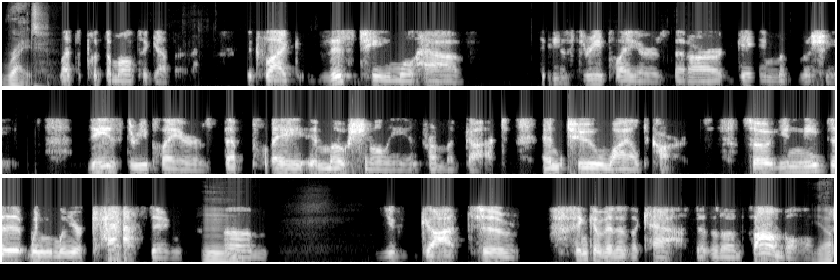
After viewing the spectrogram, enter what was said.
Right. Let's put them all together. It's like this team will have these three players that are game machines. These three players that play emotionally and from the gut, and two wild cards. So you need to when when you're casting, Mm. um, you've got to think of it as a cast, as an ensemble, yep.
